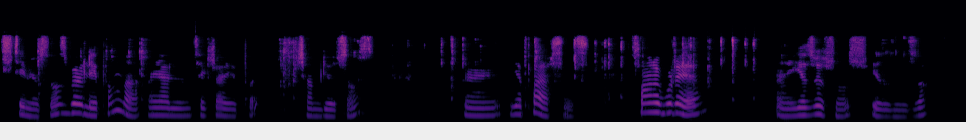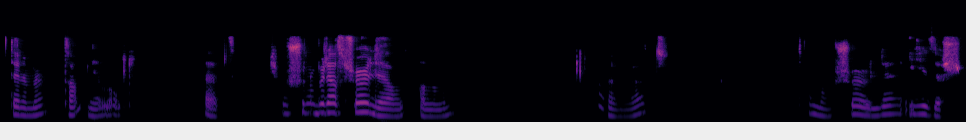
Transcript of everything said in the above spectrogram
istemiyorsanız böyle yapın da ayarlarını tekrar yap yapacağım diyorsanız e, yaparsınız. Sonra buraya e, yazıyorsunuz yazınızı. Deneme thumbnail oldu. Evet. Şimdi şunu biraz şöyle al alalım. Evet. Tamam şöyle iyidir.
